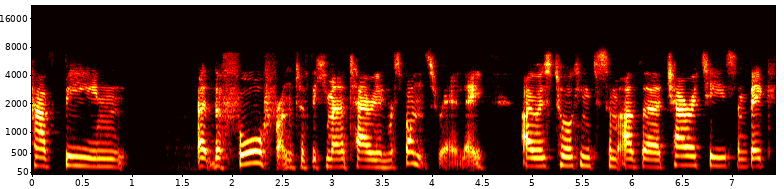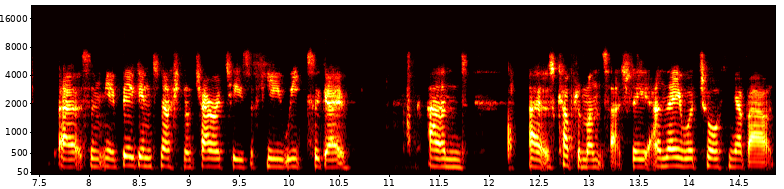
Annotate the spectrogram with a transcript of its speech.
have been at the forefront of the humanitarian response, really. I was talking to some other charities, some big, uh, some you know, big international charities a few weeks ago, and uh, it was a couple of months actually, and they were talking about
